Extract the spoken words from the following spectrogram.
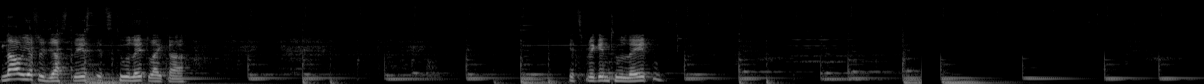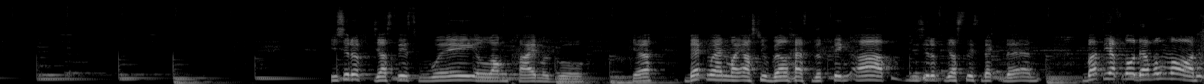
now you have to justice, it's too late like a... It's freaking too late. You should have just this way a long time ago. Yeah? Back when my Bell has the thing up, you should have just this back then. But you have no Devilmon!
